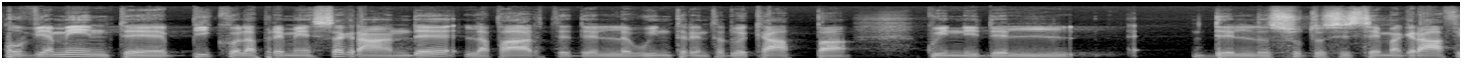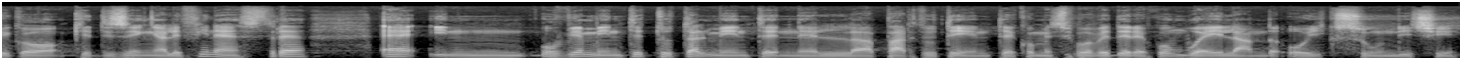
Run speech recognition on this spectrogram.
Ovviamente, piccola premessa grande, la parte del Win32K, quindi del, del sottosistema grafico che disegna le finestre, è in, ovviamente totalmente nella parte utente, come si può vedere con Wayland o X11.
